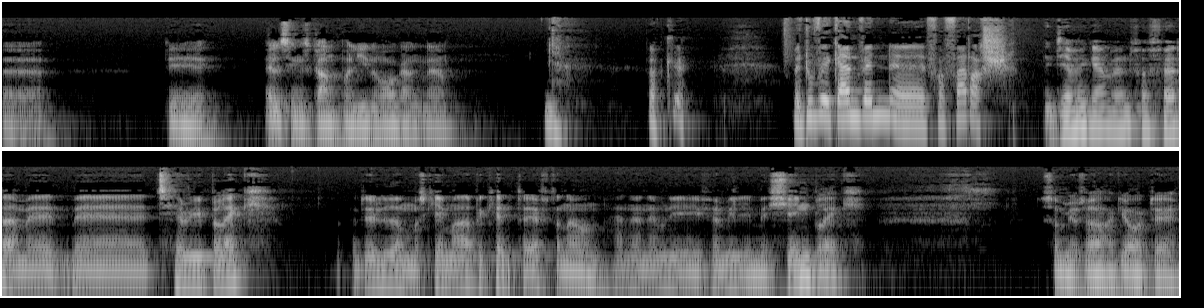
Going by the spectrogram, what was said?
uh, det, alting skræmte mig lige en overgang der. Okay. Men du vil gerne vende øh, forfatters. Jeg vil gerne vende forfatter med, med Terry Black, og det lyder måske meget bekendt til efternavn. Han er nemlig i familie med Shane Black, som jo så har gjort det,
